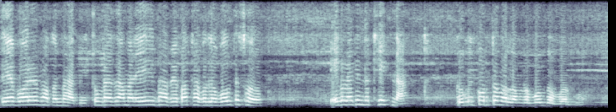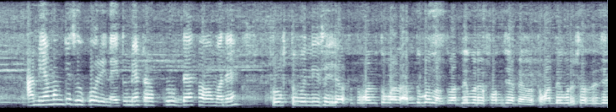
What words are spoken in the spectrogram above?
দেবরের মতন ভাবি। তোমরা যে আমার এইভাবে কথাগুলো বলতেছো এগুলো কিন্তু ঠিক না। তুমি করতে পারলে আমরা বলতে পারব। আমি এমন কিছু করি নাই। তুমি একটা প্রুফ দেখাও আমারে। প্রুফ তুমি নিজেই আছো। তোমার তোমার আমি তো বললাম তোমার দেবরের ফোন যে দেখো তোমার দেবরের সাথে যে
